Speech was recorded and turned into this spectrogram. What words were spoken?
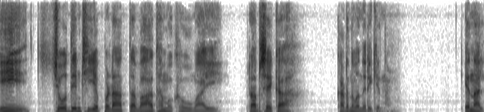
ഈ ചോദ്യം ചെയ്യപ്പെടാത്ത വാദമുഖവുമായി റബ്ഷേക്ക കടന്നു വന്നിരിക്കുന്നു. എന്നാൽ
